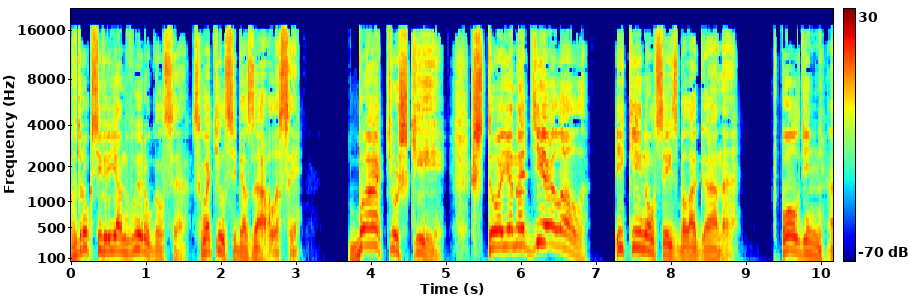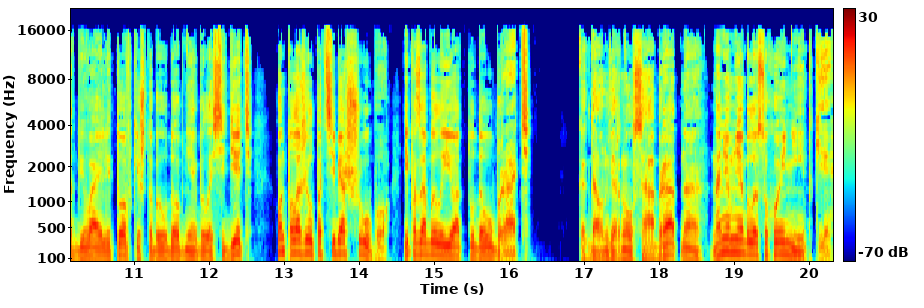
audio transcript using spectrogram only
Вдруг Северьян выругался, схватил себя за волосы. «Батюшки! Что я наделал?» И кинулся из балагана. В полдень, отбивая литовки, чтобы удобнее было сидеть, он положил под себя шубу и позабыл ее оттуда убрать. Когда он вернулся обратно, на нем не было сухой нитки,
